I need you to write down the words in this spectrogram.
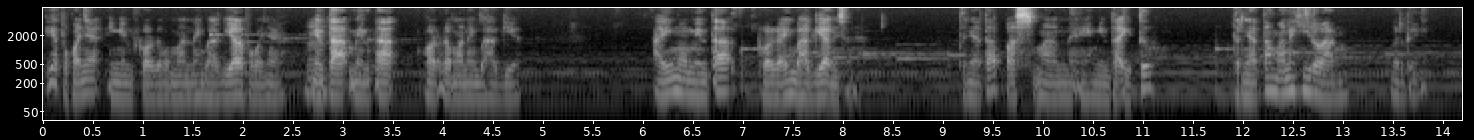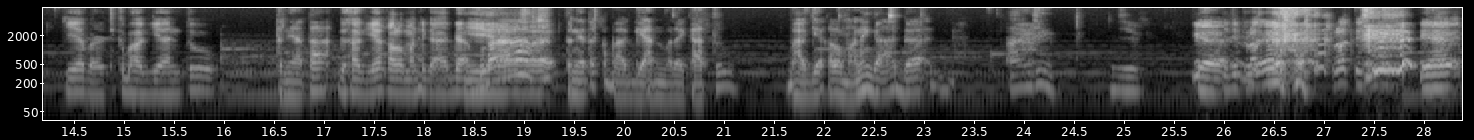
Ya pokoknya ingin keluarga mana bahagia lah pokoknya. Hmm. minta minta keluarga mana bahagia. Aing mau minta keluarga Aing bahagia misalnya. Ternyata pas mana minta itu ternyata mana hilang. Ngerti iya berarti kebahagiaan tuh ternyata bahagia kalau mana gak ada. Iya, ternyata kebahagiaan mereka tuh bahagia kalau mana nggak ada. anjing Iya. Jadi plot twist, plot twist. Iya.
